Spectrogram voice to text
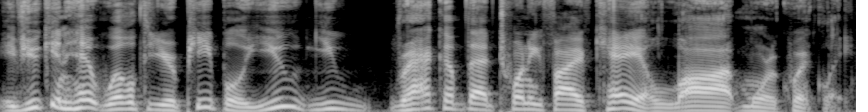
if you can hit wealthier people, you you rack up that 25k a lot more quickly.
